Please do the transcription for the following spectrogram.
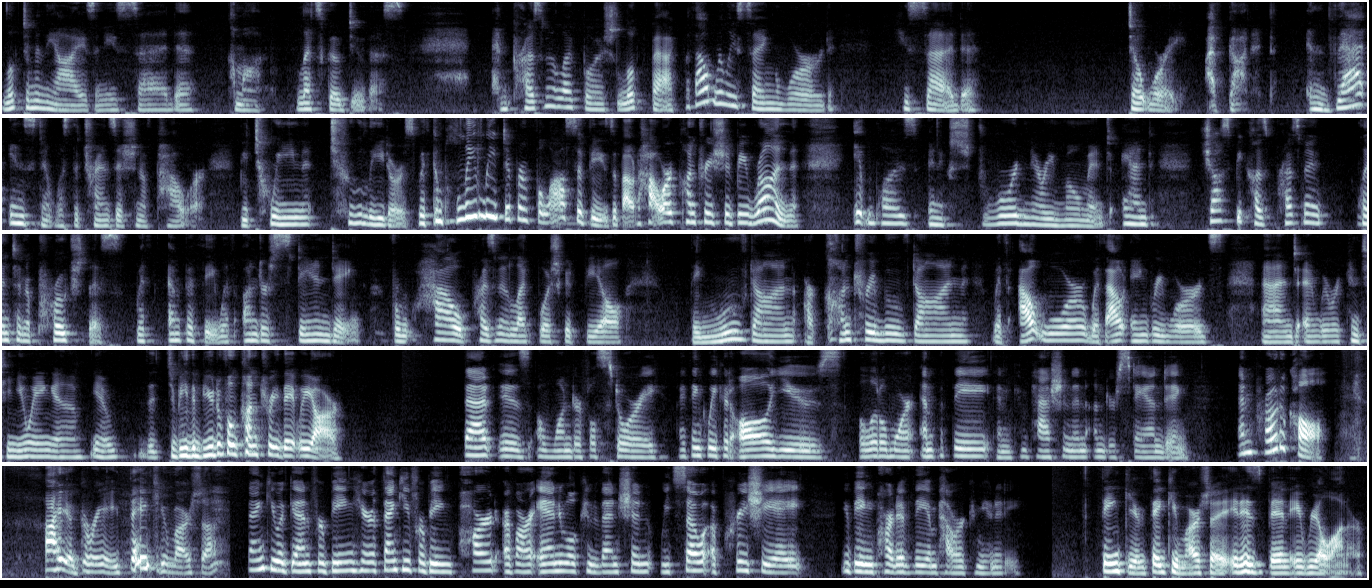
looked him in the eyes, and he said, Come on, let's go do this. And President elect Bush looked back without really saying a word. He said, Don't worry, I've got it. And that instant was the transition of power between two leaders with completely different philosophies about how our country should be run. It was an extraordinary moment. And just because President Clinton approached this with empathy, with understanding for how President elect Bush could feel. They moved on, our country moved on without war, without angry words, and, and we were continuing uh, you know, the, to be the beautiful country that we are. That is a wonderful story. I think we could all use a little more empathy and compassion and understanding and protocol. I agree. Thank you, Marcia. Thank you again for being here. Thank you for being part of our annual convention. We so appreciate you being part of the mPower community. Thank you. Thank you, Marcia. It has been a real honor.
